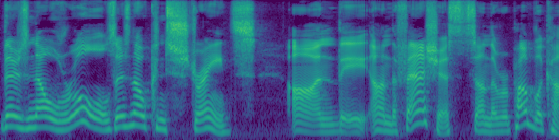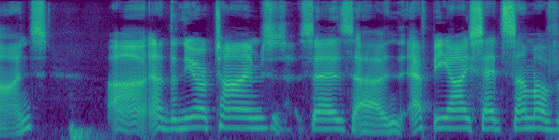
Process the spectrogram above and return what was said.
there's no rules, there's no constraints on the on the fascists, on the Republicans. Uh, the New York Times says uh, FBI said some of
